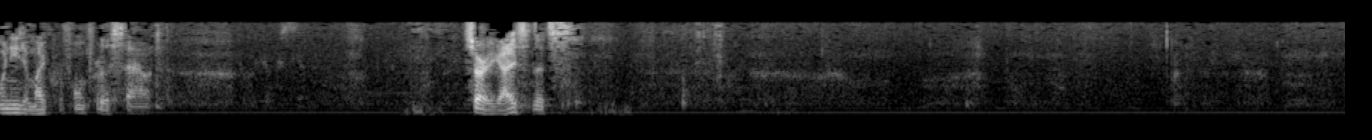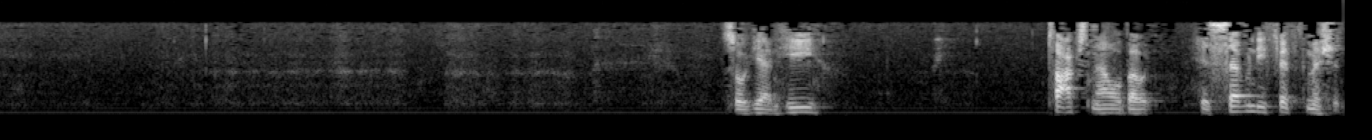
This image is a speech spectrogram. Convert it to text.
We need a microphone for the sound. Sorry, guys. That's. So again, he talks now about his 75th mission.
